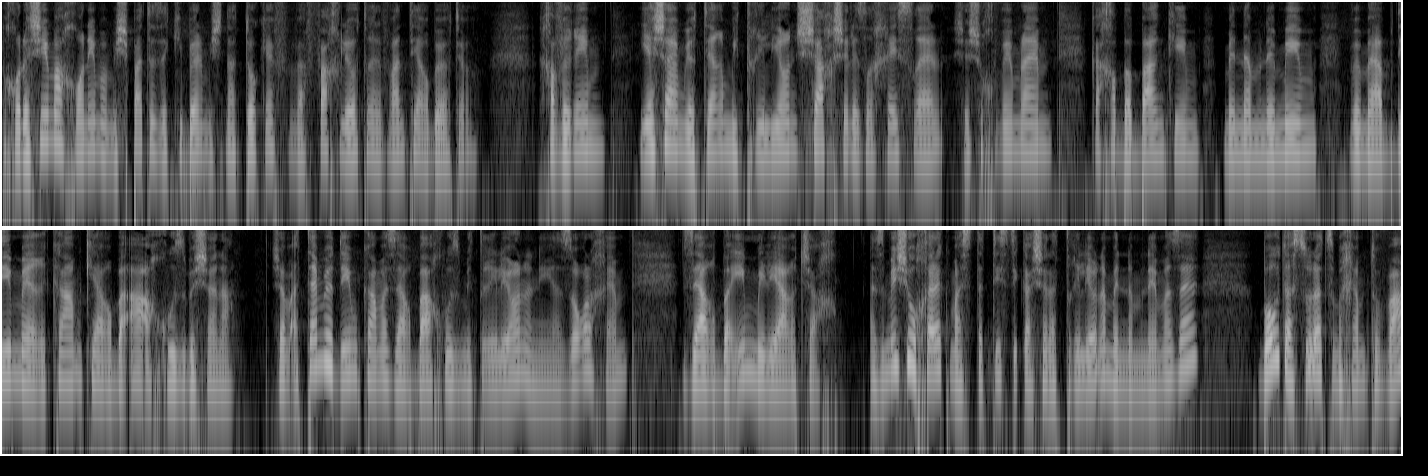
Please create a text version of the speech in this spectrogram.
בחודשים האחרונים המשפט הזה קיבל משנת תוקף והפך להיות רלוונטי הרבה יותר. חברים, יש היום יותר מטריליון ש"ח של אזרחי ישראל ששוכבים להם ככה בבנקים, מנמנמים ומאבדים מערכם כ-4% בשנה. עכשיו, אתם יודעים כמה זה 4% מטריליון? אני אעזור לכם. זה 40 מיליארד ש"ח. אז מישהו חלק מהסטטיסטיקה של הטריליון המנמנם הזה, בואו תעשו לעצמכם טובה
